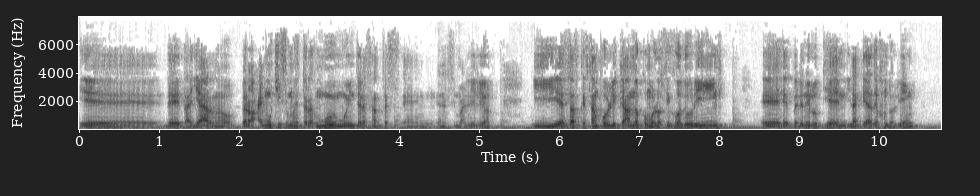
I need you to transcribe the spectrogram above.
eh, de detallar, ¿no? Pero hay muchísimas historias muy, muy interesantes en, el Silmarillion. Y estas que están publicando, como Los Hijos de Urín, eh, Beren y Lúthien y La Caída de Gondolin,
